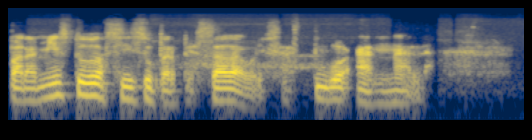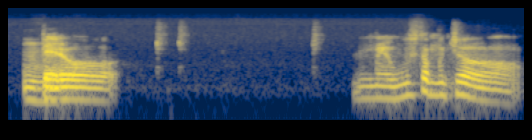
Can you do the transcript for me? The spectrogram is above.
para mí estuvo así súper pesada, güey. O sea, estuvo a nada. Ujú. Pero me gusta mucho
